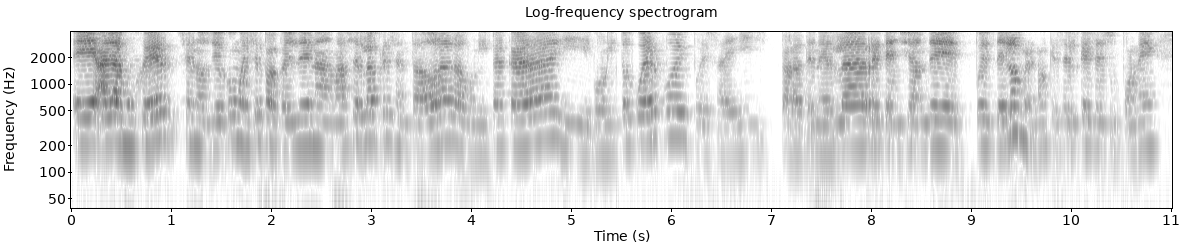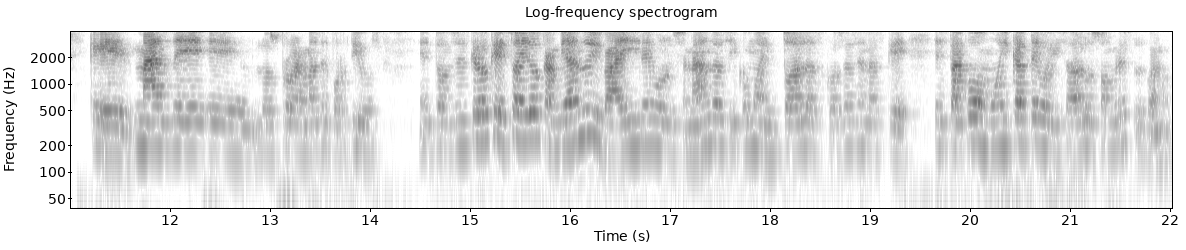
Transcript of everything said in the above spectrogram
eh, a la mujer se nos dio como ese papel de nada más ser la presentadora, la bonita cara y bonito cuerpo y pues ahí para tener la retención de pues del hombre, ¿no? Que es el que se supone que más ve eh, los programas deportivos. Entonces creo que esto ha ido cambiando y va a ir evolucionando, así como en todas las cosas en las que está como muy categorizado a los hombres, pues bueno,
